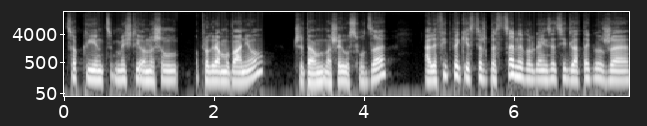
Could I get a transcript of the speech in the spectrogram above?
co klient myśli o naszym oprogramowaniu, czy tam naszej usłudze, ale feedback jest też bezcenny w organizacji dlatego, że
